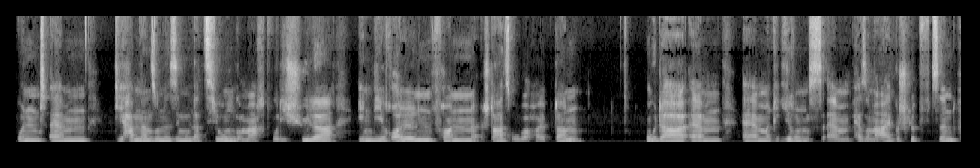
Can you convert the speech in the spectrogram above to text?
Und ähm, die haben dann so eine Simulation gemacht, wo die Schüler in die Rollen von Staatsoberhäuptern oder ähm, ähm, Regierungspersonal ähm, geschlüpft sind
